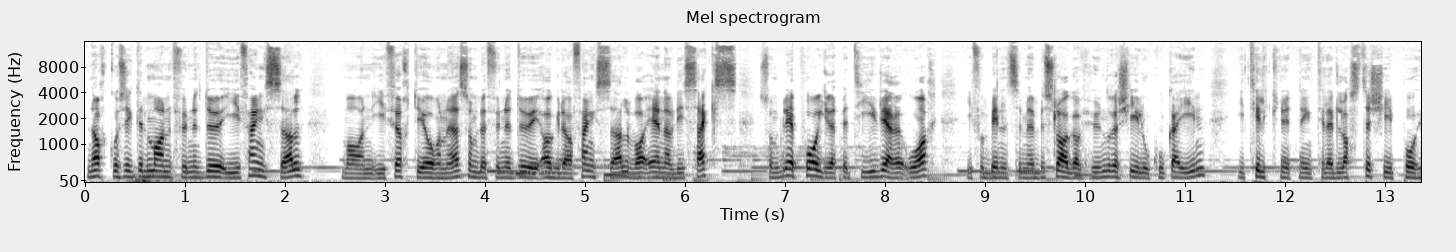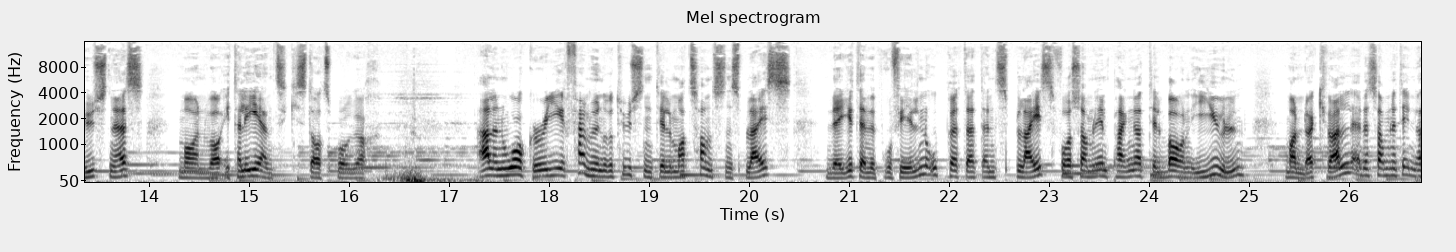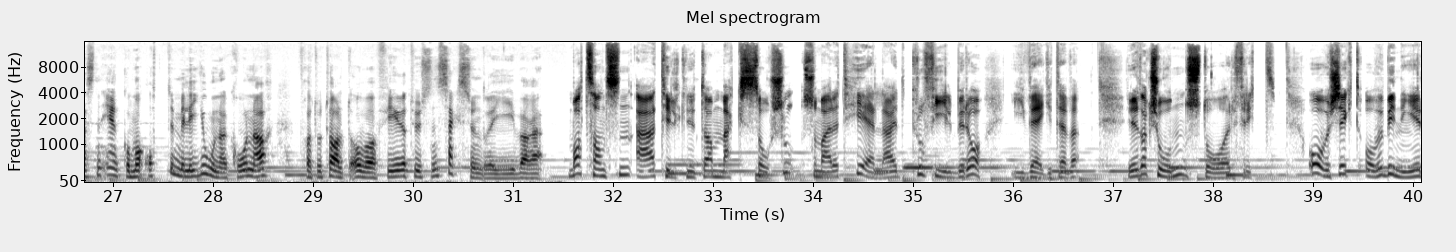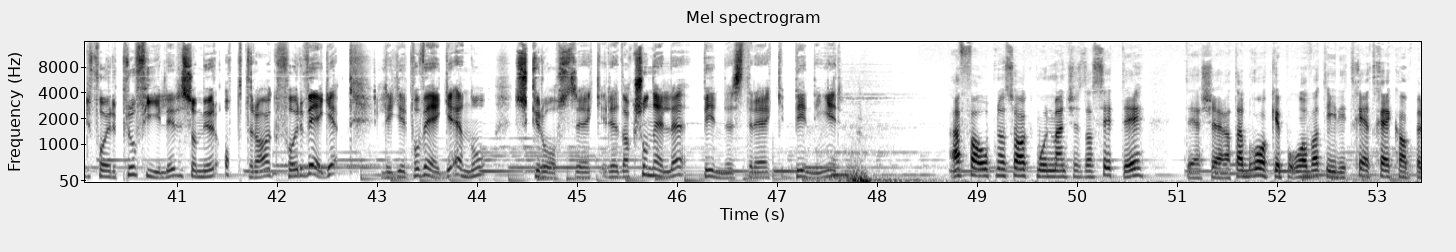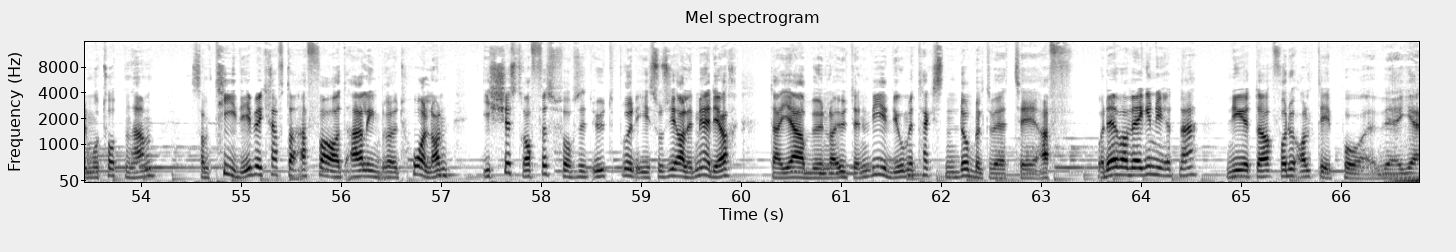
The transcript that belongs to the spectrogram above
Narkosiktet mann funnet død i fengsel. Mannen i 40-årene som ble funnet død i Agder fengsel, var en av de seks som ble pågrepet tidligere år i forbindelse med beslag av 100 kg kokain i tilknytning til et lasteskip på Husnes. Mannen var italiensk statsborger. Alan Walker gir 500 000 til Mats Hansen Bleis. VGTV-profilen opprettet en spleis for å samle inn penger til barn i julen. Mandag kveld er det samlet inn nesten 1,8 millioner kroner fra totalt over 4600 givere. Mats Hansen er tilknytta Max Social, som er et heleid profilbyrå i VGTV. Redaksjonen står fritt. Oversikt over bindinger for profiler som gjør oppdrag for VG, ligger på vg.no skråstrek redaksjonelle bindestrek bindinger. FA åpner sak mot Manchester City. Det skjer etter bråket på overtid i 3-3-kampen mot Tottenham. Samtidig bekrefter FA at Erling Braut Haaland ikke straffes for sitt utbrudd i sosiale medier, der Jærbuen la ut en video med teksten WTF. Og det var VG-nyhetene. Nyheter får du alltid på VG.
